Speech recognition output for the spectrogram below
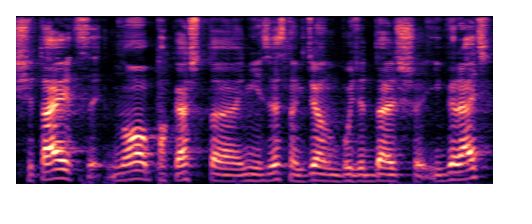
считается, но пока что неизвестно, где он будет дальше играть.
